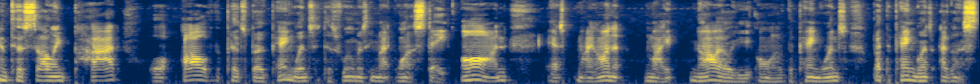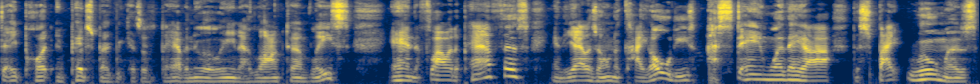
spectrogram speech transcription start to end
into selling part or all of the Pittsburgh Penguins. There's rumors he might want to stay on as my on minority owner of the Penguins, but the Penguins are going to stay put in Pittsburgh because they have a new arena long-term lease. And the Florida Panthers and the Arizona Coyotes are staying where they are, despite rumors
